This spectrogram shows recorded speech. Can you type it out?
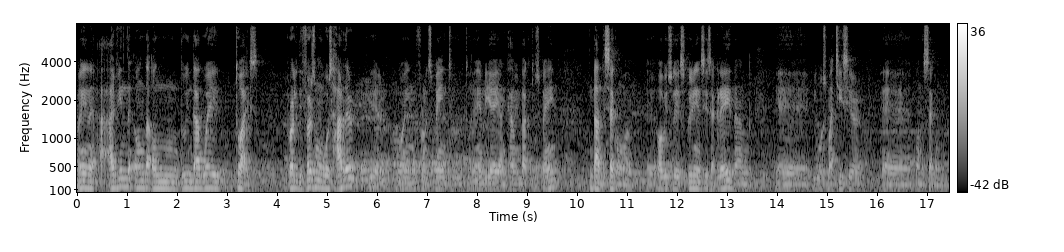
I mean, I've been on, the, on doing that way twice. Probably the first one was harder, going from Spain to, to the NBA and coming back to Spain, than the second one. Uh, obviously, experiences are great, and uh, it was much easier uh, on the second one.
